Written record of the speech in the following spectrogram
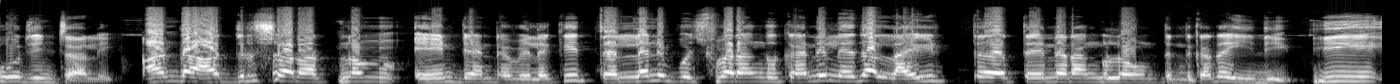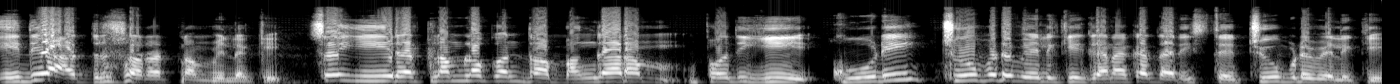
పూజించాలి. అండ్ అదృశ్య రత్నం ఏంటి అంటే వీళ్ళకి తెల్లని పుష్ప రంగు కానీ లేదా లైట్ తేనె రంగులో ఉంటుంది కదా ఇది. ఈ ఇది అదృశ్య రత్నం వీళ్ళకి. సో ఈ రత్నంలో కొంత బంగారం పొదిగి కూడి చూపుడు వెలికి గనక ధరిస్తే చూపుడు వెలికి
